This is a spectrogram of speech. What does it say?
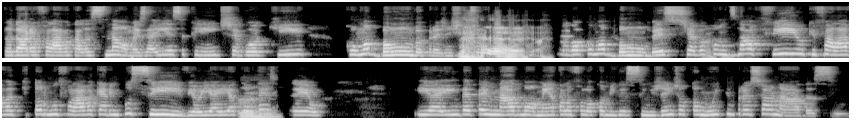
toda hora eu falava com ela assim: não, mas aí esse cliente chegou aqui com uma bomba para a gente chegou com uma bomba, esse chegou com um desafio que falava que todo mundo falava que era impossível, e aí aconteceu. Uhum. E aí, em determinado momento, ela falou comigo assim: gente, eu estou muito impressionada, assim.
